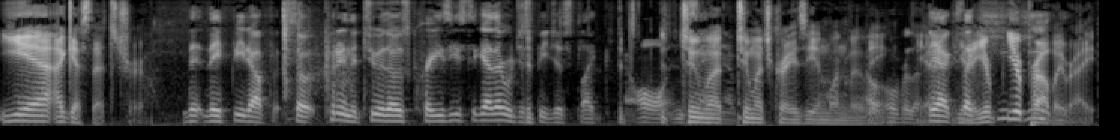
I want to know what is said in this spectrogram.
Yeah, I guess that's true. They, they feed off. So putting the two of those crazies together would just be just like all too much, too much crazy in one movie. Oh, overload. Yeah, Yeah, like, you're he- you're probably right.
